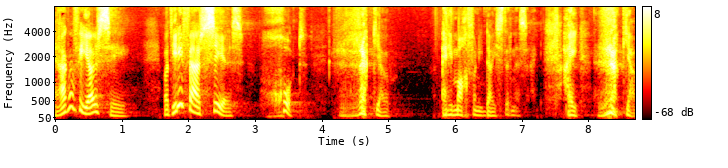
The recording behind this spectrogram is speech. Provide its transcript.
En ek wil vir jou sê wat hierdie vers sê is God ruk jou uit die mag van die duisternis uit. Hy ruk jou.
